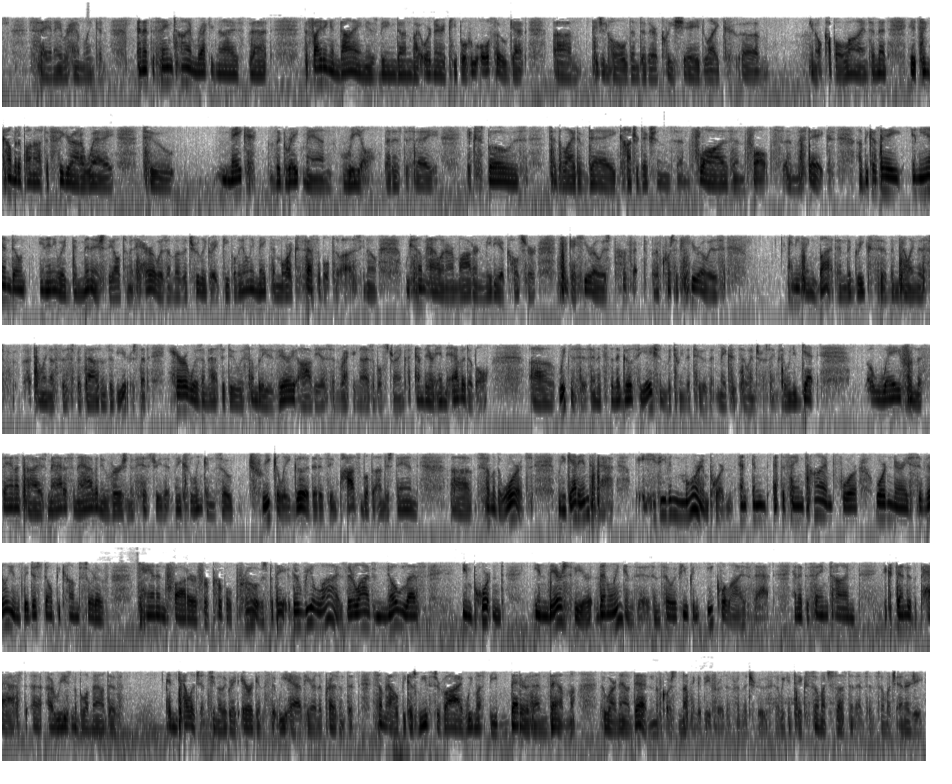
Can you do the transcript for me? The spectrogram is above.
say, an Abraham Lincoln. And at the same time, recognize that the fighting and dying is being done by ordinary people who also get um, pigeonholed into their cliched, like, um, you know, a couple of lines, and that it's incumbent upon us to figure out a way to make the great man real. That is to say, expose to the light of day contradictions and flaws and faults and mistakes. Uh, because they in the end don't in any way diminish the ultimate heroism of the truly great people. They only make them more accessible to us. You know we somehow in our modern media culture think a hero is perfect. But of course a hero is anything but. And the Greeks have been telling this, uh, telling us this for thousands of years that heroism has to do with somebody's very obvious and recognizable strengths and their inevitable uh, weaknesses. And it's the negotiation between the two that makes it so interesting. So when you get away from the sanitized Madison Avenue version of history that makes Lincoln so treacly good that it's impossible to understand uh, some of the warts. When you get into that, he's even more important. And and at the same time, for ordinary civilians, they just don't become sort of cannon fodder for purple prose, but they they're real lives. Their lives no less important in their sphere than Lincoln's is. And so if you can equalize that, and at the same time extend to the past a, a reasonable amount of intelligence, you know, the great arrogance that we have here in the present that somehow because we've survived, we must be better than them who are now dead. And of course, nothing could be further from the truth. And we can take so much sustenance and so much energy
